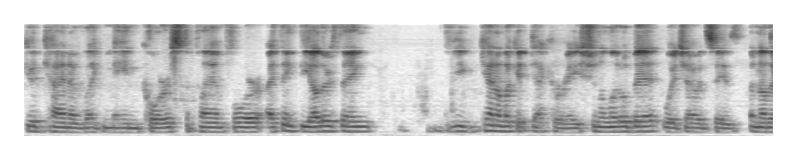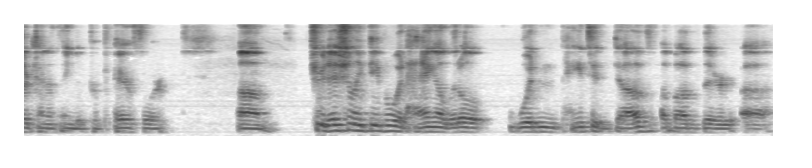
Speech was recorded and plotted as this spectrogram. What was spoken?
good kind of like main course to plan for. I think the other thing you kind of look at decoration a little bit, which I would say is another kind of thing to prepare for. Um, traditionally, people would hang a little wooden painted dove above their uh,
